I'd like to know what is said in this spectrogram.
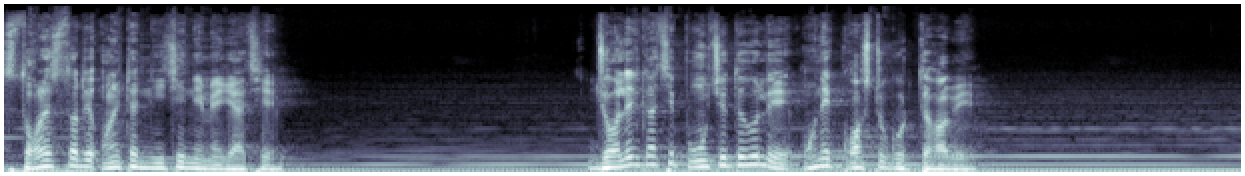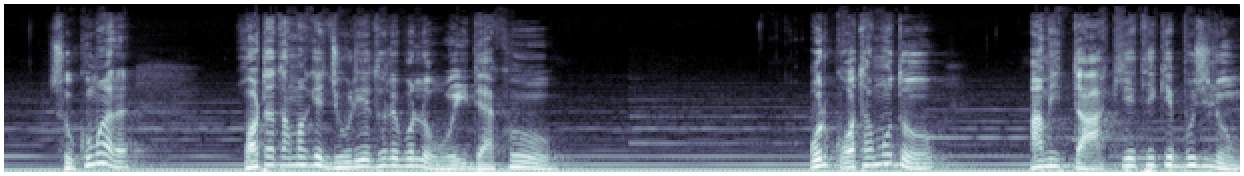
স্তরে স্তরে অনেকটা নিচে নেমে গেছে। জলের কাছে পৌঁছতে হলে অনেক কষ্ট করতে হবে। সুকুমার হঠাৎ আমাকে জড়িয়ে ধরে বলল, ওই দেখো। ওর কথা মতো আমি তাকিয়ে থেকে বুঝলুম,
